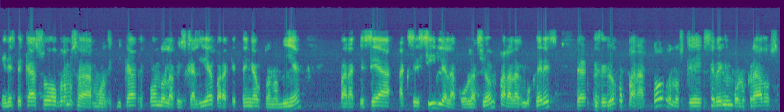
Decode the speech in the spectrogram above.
En este caso vamos a modificar de fondo la Fiscalía para que tenga autonomía, para que sea accesible a la población, para las mujeres, pero desde luego para todos los que se ven involucrados,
